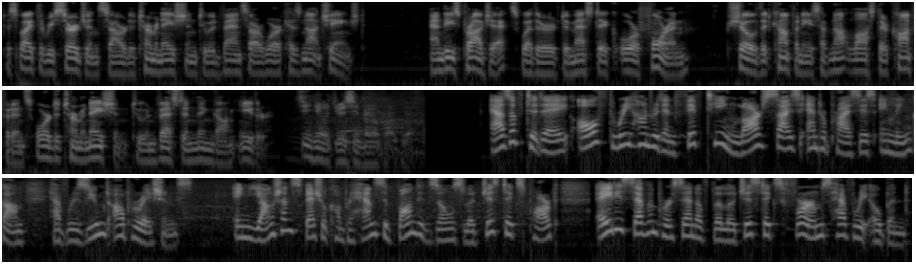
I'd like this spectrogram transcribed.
Despite the resurgence, our determination to advance our work has not changed. And these projects, whether domestic or foreign, show that companies have not lost their confidence or determination to invest in Lingang either. As of today, all 315 large sized enterprises in Lingang have resumed operations. In Yangshan Special Comprehensive Bonded Zone's logistics park, 87% of the logistics firms have reopened.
